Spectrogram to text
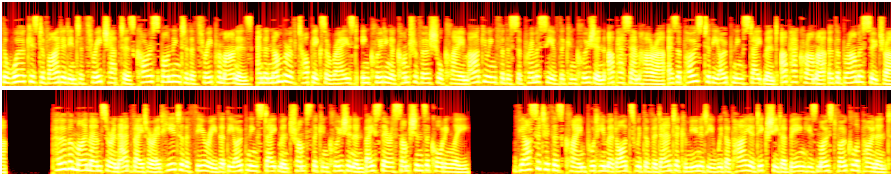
The work is divided into three chapters corresponding to the three pramanas, and a number of topics are raised, including a controversial claim arguing for the supremacy of the conclusion as opposed to the opening statement of the Brahma Sutra. Purva Mimamsa and Advaita adhere to the theory that the opening statement trumps the conclusion and base their assumptions accordingly. Vyasatirtha's claim put him at odds with the Vedanta community with Apaya Dikshita being his most vocal opponent.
